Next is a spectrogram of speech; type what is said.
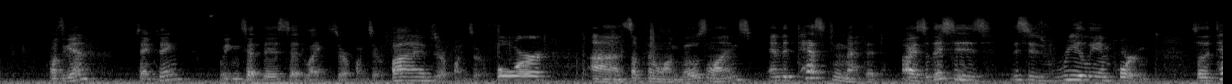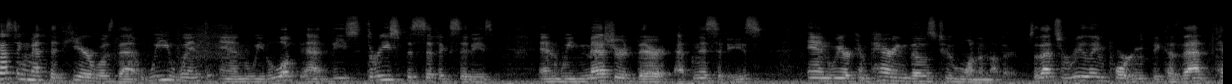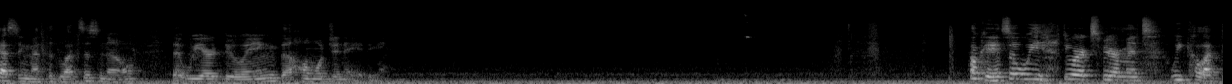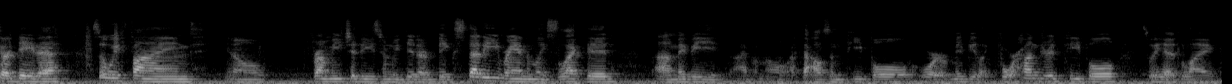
once again, same thing, we can set this at like 0 0.05, 0 0.04, uh, something along those lines. And the testing method. All right, so this is, this is really important. So the testing method here was that we went and we looked at these three specific cities and we measured their ethnicities and we are comparing those to one another. So that's really important because that testing method lets us know that we are doing the homogeneity. Okay, and so we do our experiment, we collect our data, so we find, you know, from each of these when we did our big study, randomly selected, uh, maybe, I don't know, a thousand people or maybe like 400 people. So we had like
